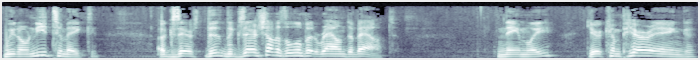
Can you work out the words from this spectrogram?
we don't need to make a Gzeir. The, the Gzeir Shava is a little bit roundabout. Namely, you're comparing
